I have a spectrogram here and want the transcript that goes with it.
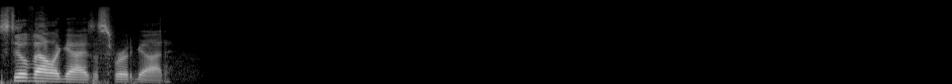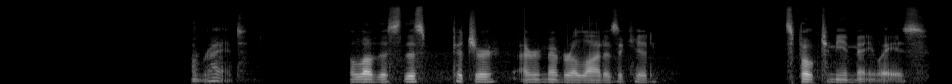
Still valid, guys, I swear to God. Alright. I love this. This picture I remember a lot as a kid. It spoke to me in many ways.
